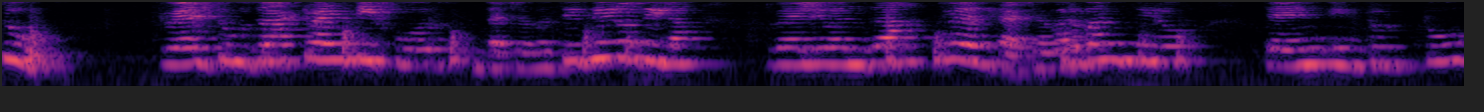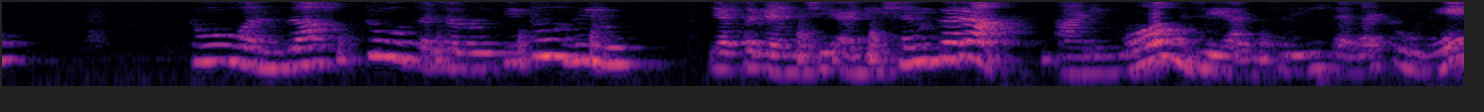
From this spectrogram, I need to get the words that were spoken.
टू ट्वेल्व टू जा ट्वेंटी फोर त्याच्यावरती झिरो दिला. ट्वेल्व वन जा ट्वेल्व त्याच्यावर one zero ten into two two one जा टू त्याच्यावरती टू झिरो या सगळ्यांची ऍडिशन करा आणि मग जे आन्सर येईल त्याला टू ने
